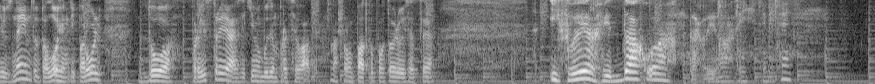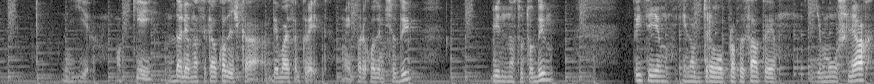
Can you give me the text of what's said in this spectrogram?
username, тобто логін і пароль до пристроя, з яким ми будемо працювати. В нашому випадку повторюється це XVR від Dahua. Так, 1, 2, 3, 4, 5. Є. Окей. Далі в нас така вкладочка Device Upgrade. Ми переходимо сюди. Він у нас тут один. Тицяємо і нам треба прописати йому шлях,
